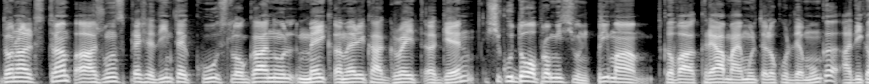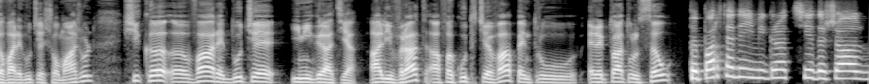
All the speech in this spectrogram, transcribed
Donald Trump a ajuns președinte cu sloganul Make America Great Again și cu două promisiuni. Prima, că va crea mai multe locuri de muncă, adică va reduce șomajul și că uh, va reduce imigrația. A livrat, a făcut ceva pentru electoratul său? Pe partea de imigrație, deja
